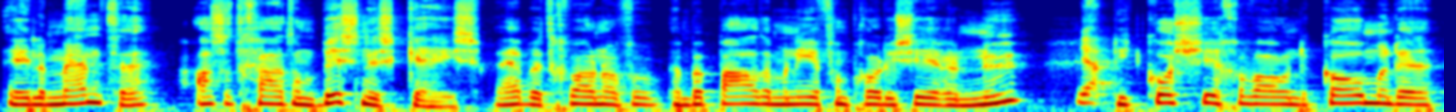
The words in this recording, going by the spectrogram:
elementen als het gaat om business case. We hebben het gewoon over een bepaalde manier van produceren nu. Ja. Die kost je gewoon de komende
